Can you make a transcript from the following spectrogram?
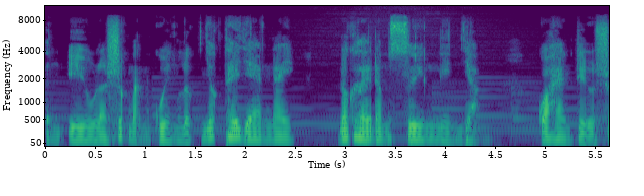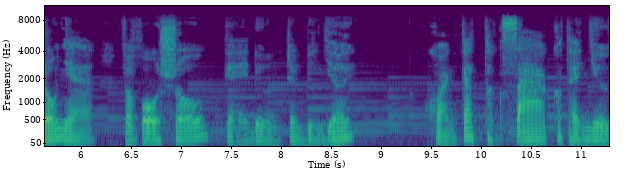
Tình yêu là sức mạnh quyền lực nhất thế gian này nó có thể đâm xuyên nghìn dặm, qua hàng triệu số nhà và vô số kẻ đường trên biên giới. Khoảng cách thật xa có thể như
